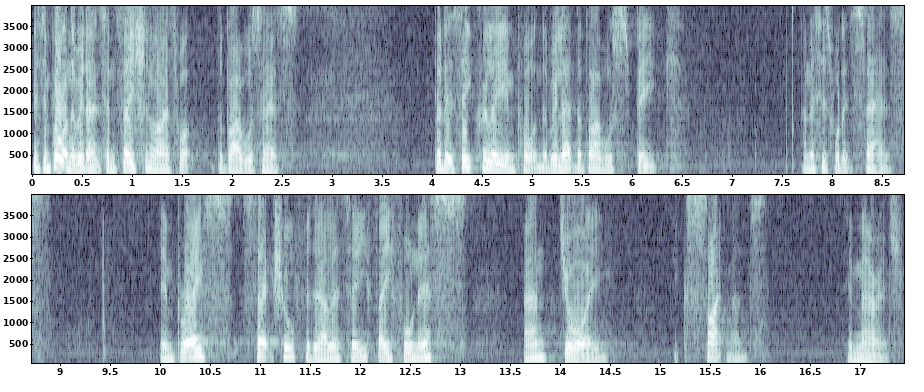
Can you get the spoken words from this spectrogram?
It's important that we don't sensationalize what the Bible says, but it's equally important that we let the Bible speak. And this is what it says Embrace sexual fidelity, faithfulness, and joy, excitement in marriage.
